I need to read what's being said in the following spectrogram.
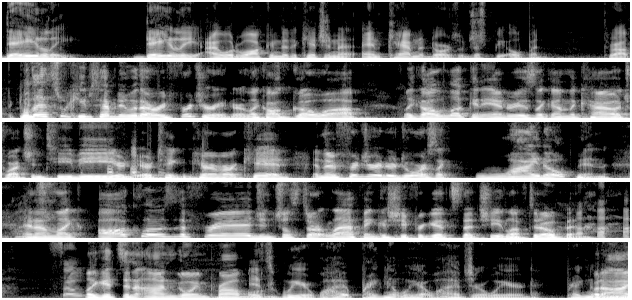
daily, daily. I would walk into the kitchen and cabinet doors would just be open throughout the. Well, that's what keeps happening with our refrigerator. Like I'll go up, like I'll look, and Andrea's like on the couch watching TV or, or taking care of our kid, and the refrigerator door is like wide open, and I'm like, I'll close the fridge, and she'll start laughing because she forgets that she left it open. so like it's an ongoing problem. it's weird. Why pregnant we- wives are weird. Pregnant, but I,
